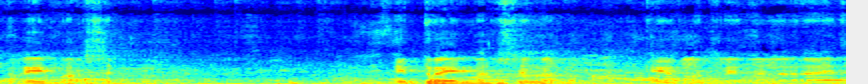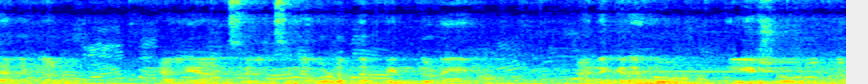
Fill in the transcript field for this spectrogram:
ഇത്രയും വർഷങ്ങൾ. ഇത്രയും വർഷങ്ങൾ കേരളത്തിലെ നല്ലവരായ ജനങ്ങൾ കല്യാൺ സെൽസിന് കൊടുത്ത പിന്തുണയും അനുഗ്രഹവും ഈ ഷോറൂമിന്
